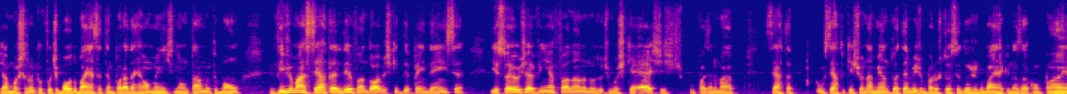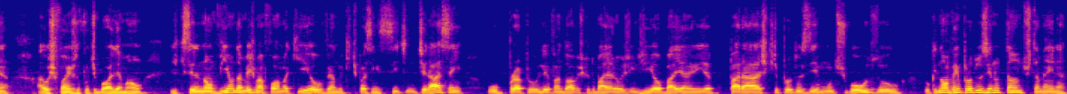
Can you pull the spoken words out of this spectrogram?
Já mostrando que o futebol do Bayern essa temporada realmente não está muito bom. Vive uma certa Lewandowski dependência. Isso aí eu já vinha falando nos últimos casts, tipo, fazendo uma certa um certo questionamento, até mesmo para os torcedores do Bayern que nos acompanha, aos fãs do futebol alemão, de que se não viam da mesma forma que eu, vendo que, tipo assim, se tirassem o próprio Lewandowski do Bayern hoje em dia, o Bayern ia parar, acho que, de produzir muitos gols, o, o que não vem produzindo tantos também, né?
